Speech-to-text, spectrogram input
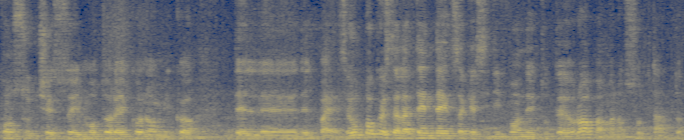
con successo il motore economico del, del, paese. Un po' questa è la tendenza che si diffonde in tutta Europa, ma non soltanto.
